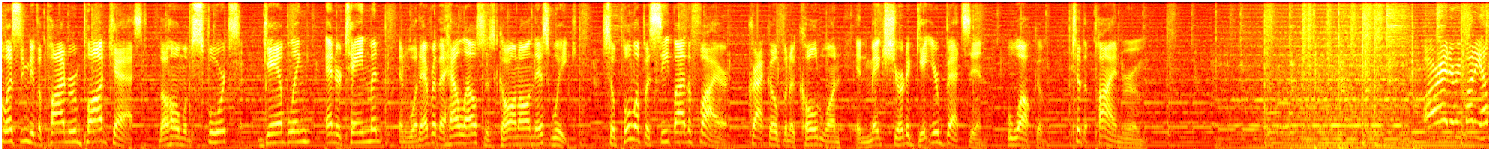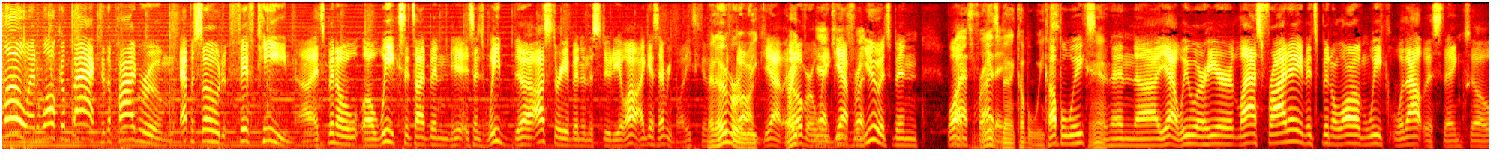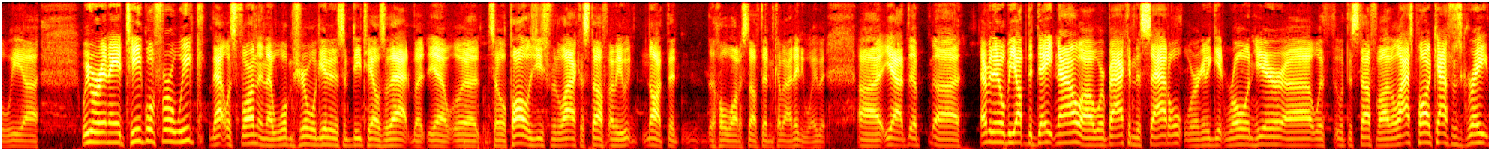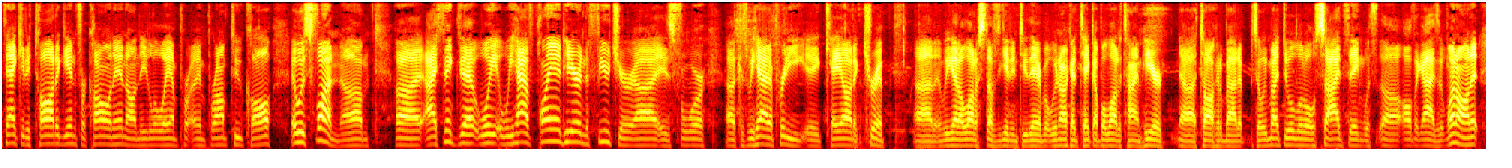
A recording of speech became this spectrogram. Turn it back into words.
You're listening to the Pine Room Podcast, the home of sports, gambling, entertainment, and whatever the hell else has gone on this week. So pull up a seat by the fire, crack open a cold one, and make sure to get your bets in. Welcome to the Pine Room. Right, everybody, hello and welcome back to the Pine Room, episode 15. Uh, it's been a, a, week since I've been here, since we, uh, us three, have been in the studio. Well, I guess everybody. Been over a week. Yeah, been right? over a Yeah, week. yeah, for what? you, it's been what? Last Friday. It's been a couple weeks. couple weeks, Yeah. and then uh, yeah, we were here last Friday, and it's been a long week without this thing. So we uh, we were in Antigua for a week. That was fun, and I'm sure we'll get into some details of that. But yeah, uh, so apologies for the lack of stuff. I mean, not that the whole lot of stuff didn't come out anyway, but uh, yeah, the. Uh, Everything will be up to date now. Uh, we're back in the saddle. We're gonna get rolling here uh, with with the stuff. Uh, the last podcast was great. Thank you to Todd again for calling in on the little imp- impromptu call. It was fun. Um, uh, I think that we we have planned here in the future uh, is for because we had a pretty uh, chaotic trip and we got a lot of stuff to get into there. But we're not going to take up a lot of time here uh, talking about it. So we might do a little side thing with uh, all the guys that went on it.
